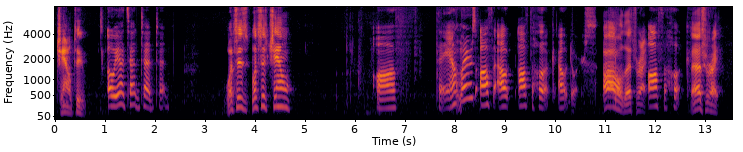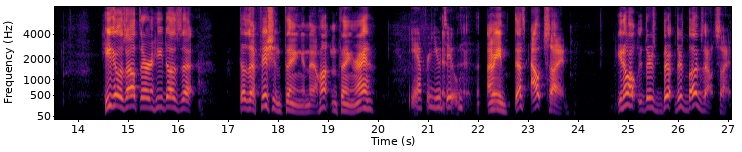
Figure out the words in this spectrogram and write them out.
channel too. Oh yeah, Ted, Ted, Ted. What's his What's his channel? Off the antlers, off the out, off the hook, outdoors. Oh, that's right. Off the hook. That's right. He goes out there and he does that does that fishing thing and that hunting thing, right? Yeah, for YouTube. I mean, that's outside. You know, there's there's bugs outside,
